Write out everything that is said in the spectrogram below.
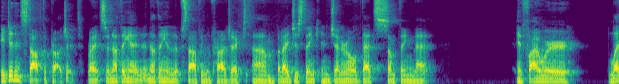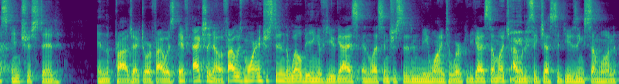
it didn't stop the project, right? So nothing, nothing ended up stopping the project. Um, but I just think in general, that's something that if I were less interested in the project or if I was if actually no if I was more interested in the well-being of you guys and less interested in me wanting to work with you guys so much I would have suggested using someone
